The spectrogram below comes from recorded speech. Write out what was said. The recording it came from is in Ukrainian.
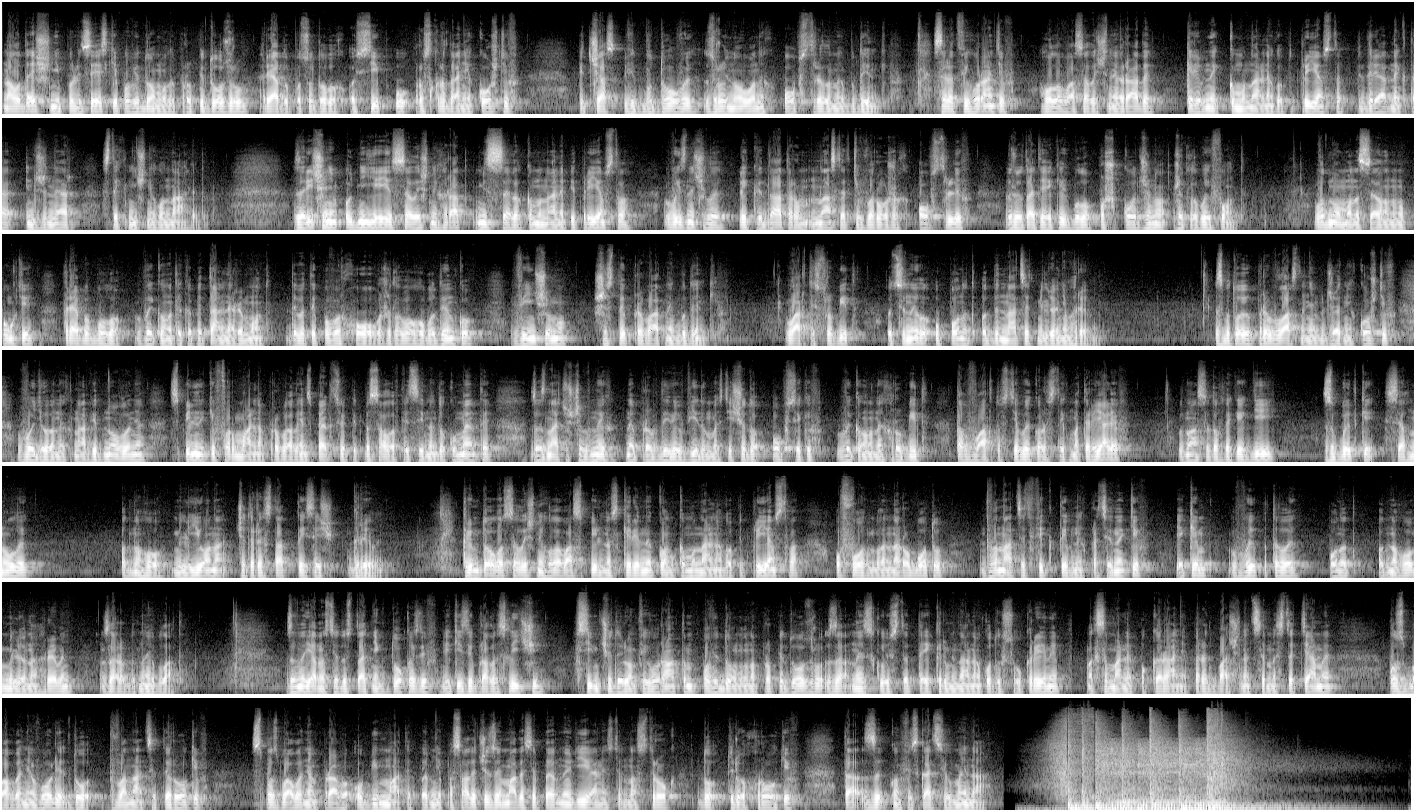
На Одещині поліцейські повідомили про підозру ряду посадових осіб у розкраданні коштів під час відбудови зруйнованих обстрілами будинків. Серед фігурантів голова селищної ради, керівник комунального підприємства, підрядник та інженер з технічного нагляду. За рішенням однієї з селищних рад місцеве комунальне підприємство визначили ліквідатором наслідків ворожих обстрілів, в результаті яких було пошкоджено житловий фонд. В одному населеному пункті треба було виконати капітальний ремонт дев'ятиповерхового житлового будинку, в іншому шести приватних будинків. Вартість робіт оцінили у понад 11 мільйонів гривень. З метою привласнення бюджетних коштів, виділених на відновлення, спільники формально провели інспекцію, підписали офіційні документи, зазначивши в них неправдиві відомості щодо обсягів виконаних робіт та вартості використаних матеріалів. Внаслідок таких дій збитки сягнули 1 мільйона 400 тисяч гривень. Крім того, селищний голова спільно з керівником комунального підприємства оформили на роботу 12 фіктивних працівників, яким виплатили понад 1 мільйона гривень заробітної плати. За наявності достатніх доказів, які зібрали слідчі, всім чотирьом фігурантам повідомлено про підозру за низкою статей Кримінального кодексу України. Максимальне покарання передбачене цими статтями позбавлення волі до 12 років з позбавленням права обіймати певні посади чи займатися певною діяльністю на строк до трьох років та з конфіскацією майна.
